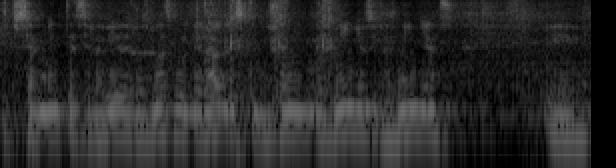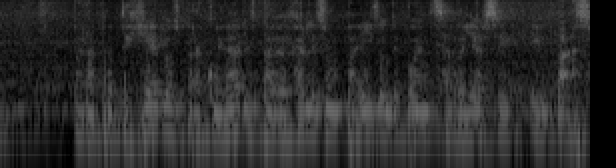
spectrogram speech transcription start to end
especialmente hacia la vida de los más vulnerables, como son los niños y las niñas para protegerlos, para cuidarles, para dejarles un país donde puedan desarrollarse en paz.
